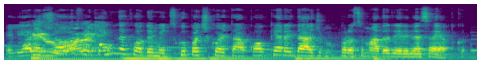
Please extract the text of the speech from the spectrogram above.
Ele era jovem ainda, Claudemir? Desculpa te cortar. Qual era a idade aproximada dele nessa época?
